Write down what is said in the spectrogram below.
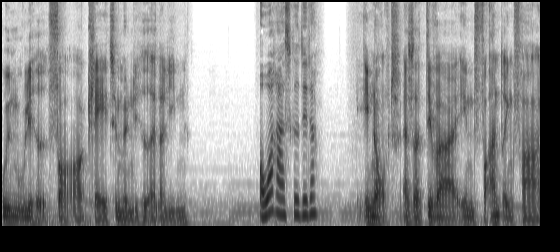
uden mulighed for at klage til myndigheder eller lignende. Overraskede det dig? Enormt. Altså, det var en forandring fra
